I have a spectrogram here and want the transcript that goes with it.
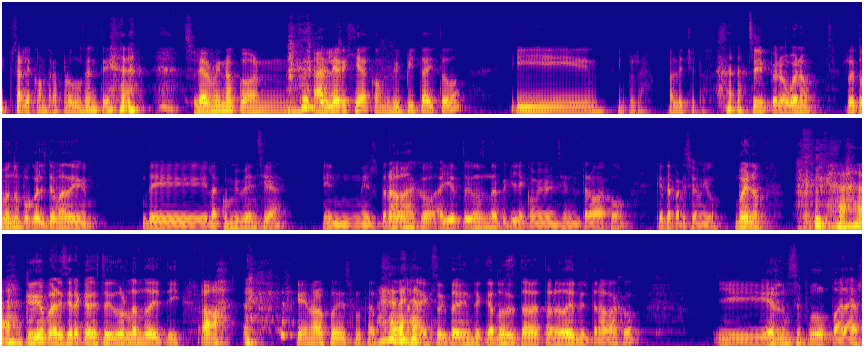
y sale contraproducente. Sí. Termino con alergia, con gripita y todo. Y, y pues ya, vale chetos. Sí, pero bueno, retomando un poco el tema de, de la convivencia en el trabajo. Ayer tuvimos una pequeña convivencia en el trabajo. ¿Qué te pareció, amigo? Bueno, creo que pareciera que me estoy burlando de ti. Ah, que no lo puedo disfrutar. Ajá, exactamente. Carlos estaba atorado en el trabajo y él no se pudo parar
